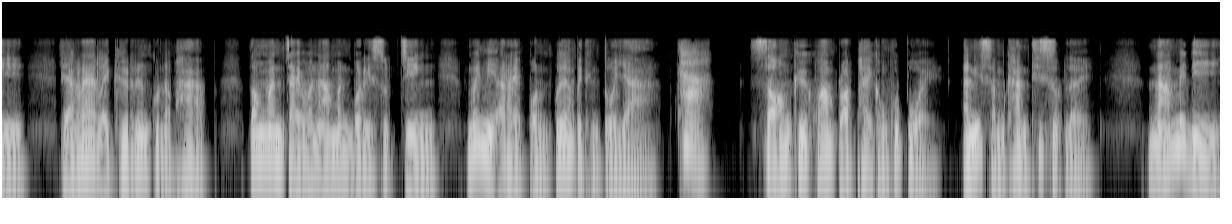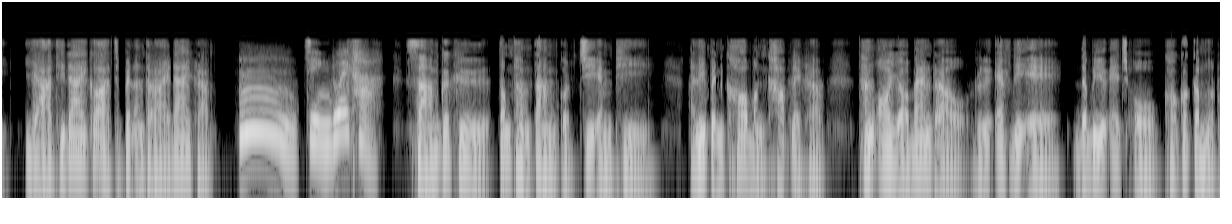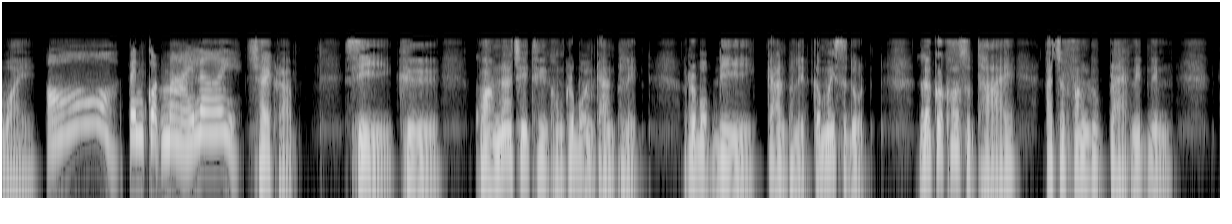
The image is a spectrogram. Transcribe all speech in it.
อย่างแรกเลยคือเรื่องคุณภาพ ต้องมั่นใจว่าน้ำมันบริสุทธิ์จริง ไม่มีอะไรปนเปื้อนไปถึงตัวยาค่ะ สองคือความปลอดภัยของผู้ป่วย อันนี้สำคัญที่สุดเลย น้ำไม่ดี ยาที่ได้ก็อาจจะเป็นอันตรายได้ครับ อืม จริงด้วยค่ะสามก็คือต้องทำตามกฎ GMP อันนี้เป็นข้อบังคับเลยครับ ทั้งออยบ้านเราหรือ FDA WHO เขาก็กำหนดไว้ อ๋อ เป็นกฎหมายเลย ใช่ครับสี่คือ ความน่าเชื่อถือของกระบวนการผลิต ระบบดีการผลิตก็ไม่สะดุด แล้วก็ข้อสุดท้ายอาจจะฟังดูแปลกนิดหนึ่ง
